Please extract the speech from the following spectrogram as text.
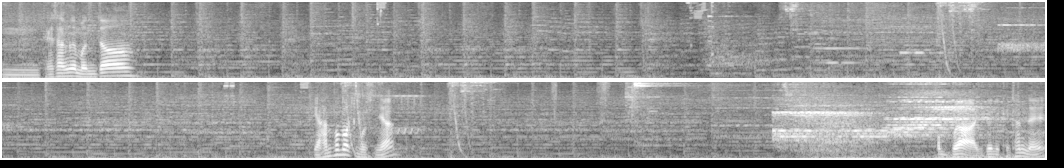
음 대상은 먼저 야 한 번밖에 못 쓰냐? 어 뭐야 이거는 괜찮네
